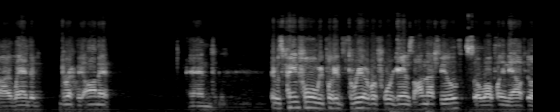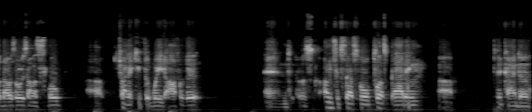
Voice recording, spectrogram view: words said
I landed directly on it, and it was painful. We played three out of our four games on that field. So while playing the outfield, I was always on a slope, uh, trying to keep the weight off of it, and it was unsuccessful. Plus batting, uh, it kind of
